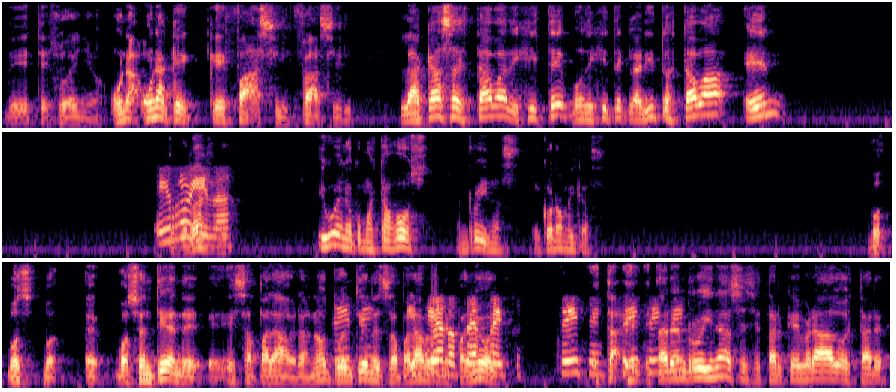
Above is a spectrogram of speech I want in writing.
de este sueño. Una, una que, que es fácil, fácil. La casa estaba, dijiste, vos dijiste clarito, estaba en... Em ¿Te acordás? ruína. Y bueno, como estás vos, en ruinas económicas. Vos, vos, vos, eh, vos entiendes esa palabra, ¿no? Tú Sí, entiendes sí, esa palabra entiendo, en español. Perfecto. Sí, sí, Está- sí, eh, estar en ruinas es estar quebrado, estar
